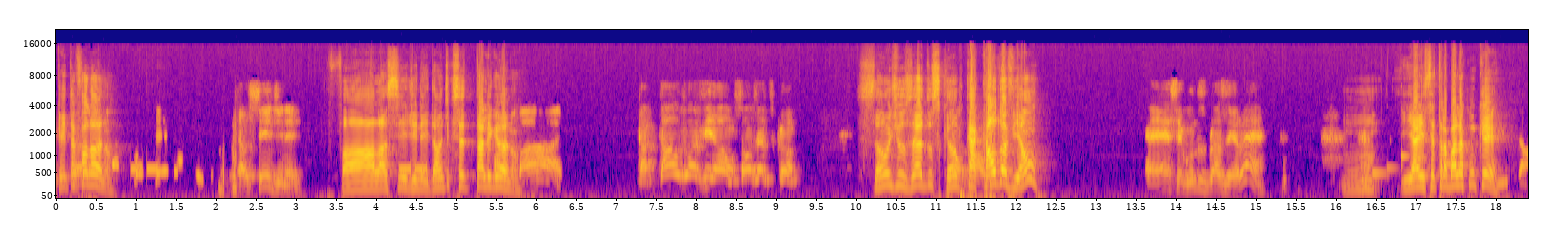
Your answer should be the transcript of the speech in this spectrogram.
Quem tá falando? É o Sidney. Fala, Sidney. De onde que você tá ligando? Rapaz, capital do avião, São José dos Campos. São José dos Campos. Cacau do avião? É, segundo os brasileiros, é. Hum. E aí, você trabalha com o quê? Então,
